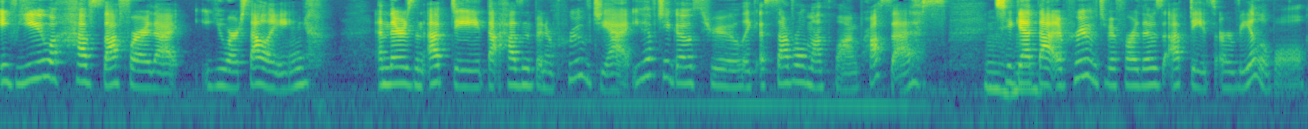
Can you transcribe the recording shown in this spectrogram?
If you have software that you are selling and there's an update that hasn't been approved yet, you have to go through like a several month long process mm-hmm. to get mm-hmm. that approved before those updates are available.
